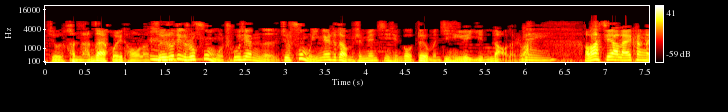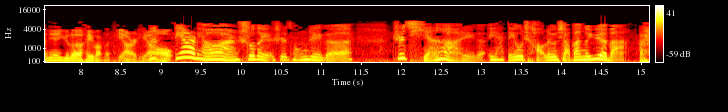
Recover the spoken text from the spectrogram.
就很难再回头了。嗯所以说，这个时候父母出现的，就是父母应该是在我们身边进行够对我们进行一个引导的，是吧？对。好吧，接下来看看今天娱乐黑榜的第二条。嗯第二条啊，说的也是从这个之前啊，这个哎呀，得又吵了有小半个月吧。哎呀，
